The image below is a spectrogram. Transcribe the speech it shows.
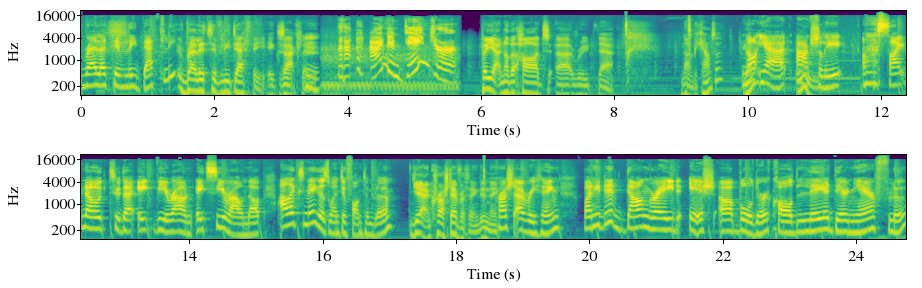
relatively deathly? relatively deathy, exactly. I'm in danger. But yeah, another hard uh, route there. Nine B counter? No? Not yet, actually. On a side note to the 8B round, 8C roundup, Alex Megos went to Fontainebleau, Yeah, and crushed everything, didn't he? crushed everything, but he did downgrade ish a boulder called Les Dernières Fleux.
